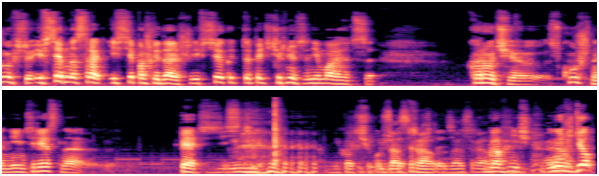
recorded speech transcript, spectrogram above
Ну и все, и всем насрать, и все пошли дальше, и все как-то опять херню занимаются. Короче, скучно, неинтересно. 5 из 10. Не хочу больше Засрал, засрал. Говнище. Ну, ждем.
